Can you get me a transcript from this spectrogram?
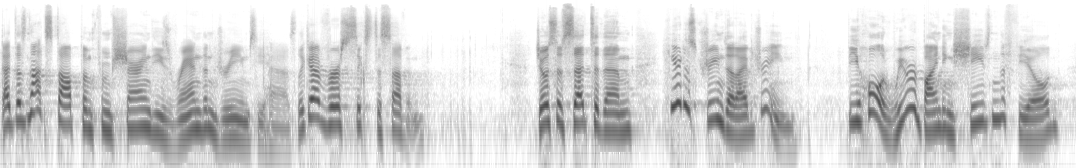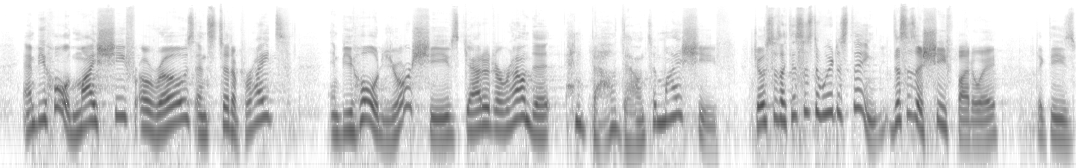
That does not stop him from sharing these random dreams he has. Look at verse 6 to 7. Joseph said to them, Hear this dream that I've dreamed. Behold, we were binding sheaves in the field, and behold, my sheaf arose and stood upright, and behold, your sheaves gathered around it and bowed down to my sheaf. Joseph's like, This is the weirdest thing. This is a sheaf, by the way, like these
